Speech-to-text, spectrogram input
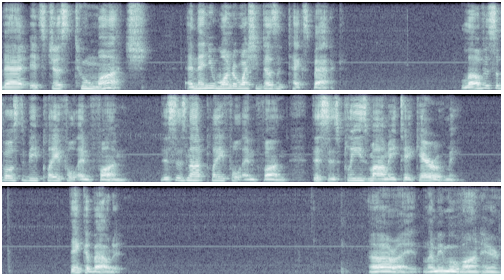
that it's just too much. And then you wonder why she doesn't text back. Love is supposed to be playful and fun. This is not playful and fun. This is please mommy take care of me. Think about it. Alright, let me move on here.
